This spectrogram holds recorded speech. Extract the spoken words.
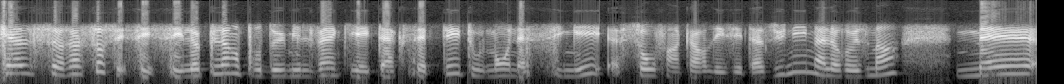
quel sera ça? C'est le plan pour 2020 qui a été accepté. Tout le monde a signé, sauf encore les États-Unis, malheureusement. Mais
